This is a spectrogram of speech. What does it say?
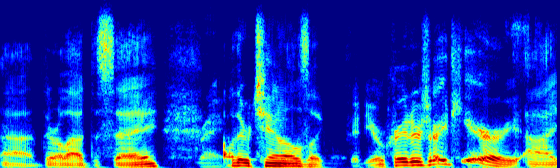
uh, they're allowed to say. Right. Other channels like Video Creators right here, uh,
